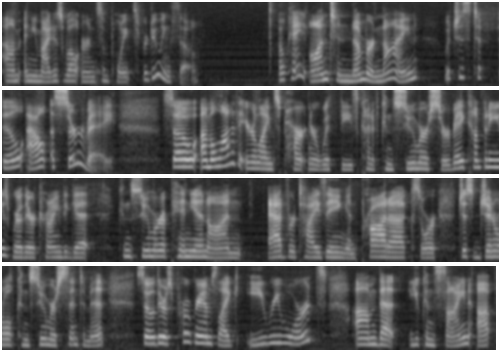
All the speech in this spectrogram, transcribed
um, and you might as well earn some points for doing so. Okay, on to number nine, which is to fill out a survey. So, um, a lot of the airlines partner with these kind of consumer survey companies where they're trying to get consumer opinion on advertising and products or just general consumer sentiment. So there's programs like e-rewards um, that you can sign up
